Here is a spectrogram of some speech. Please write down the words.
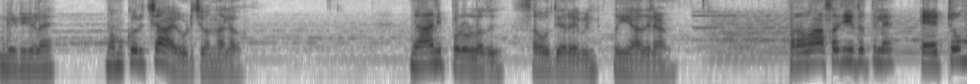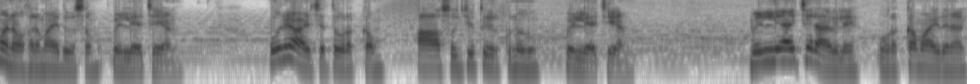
ഗഡികളെ നമുക്കൊരു ചായ കുടിച്ചു വന്നാലോ? ഞാനിപ്പോഴുള്ളത് സൗദി അറേബ്യയിൽ റിയാദിലാണ്. പ്രവാസ ജീവിതത്തിലെ ഏറ്റവും മനോഹരമായ ദിവസം വെള്ളിയാഴ്ചയാണ്. ഒരാഴ്ചത്തെ ഉറക്കം ആസ്വദിച്ച് തീർക്കുന്നതും വെള്ളിയാഴ്ചയാണ്. വെള്ളിയാഴ്ച രാവിലെ ഉറക്കമായതിനാൽ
